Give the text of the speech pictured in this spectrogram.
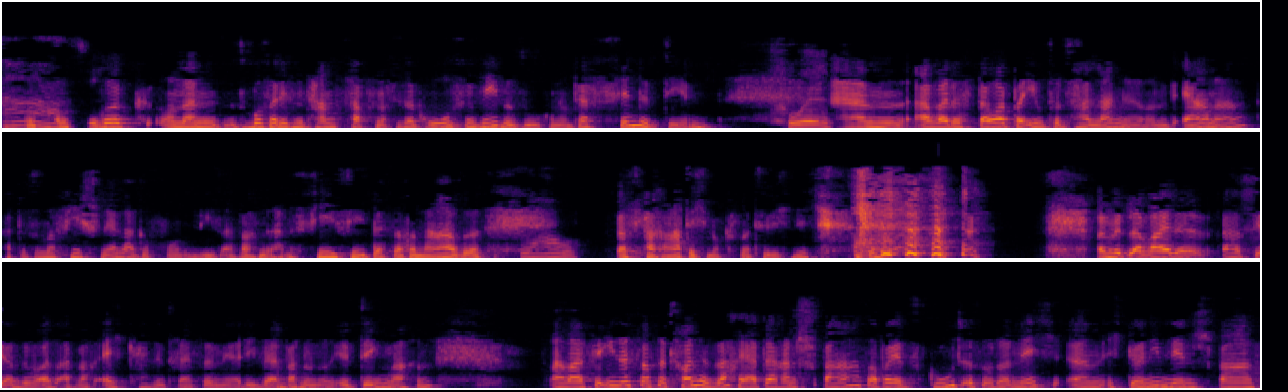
Ah. Und komm zurück und dann muss er diesen Tanzhapfen auf dieser großen Wiese suchen und er findet den. Cool. Ähm, aber das dauert bei ihm total lange und Erna hat es immer viel schneller gefunden. Die ist einfach eine, eine viel, viel bessere Nase. Wow. Das verrate ich Nox natürlich nicht. Weil mittlerweile hat sie an sowas einfach echt kein Interesse mehr. Die will einfach nur noch ihr Ding machen. Aber für ihn ist das eine tolle Sache. Er hat daran Spaß, ob er jetzt gut ist oder nicht. Ähm, ich gönne ihm den Spaß.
